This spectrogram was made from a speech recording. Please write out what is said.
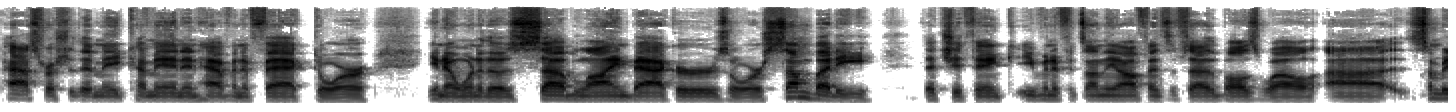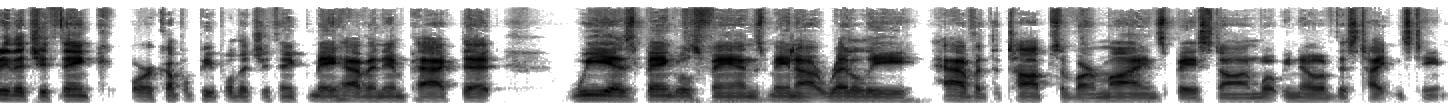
pass rusher that may come in and have an effect or you know one of those sub linebackers or somebody that you think even if it's on the offensive side of the ball as well uh, somebody that you think or a couple people that you think may have an impact that we as Bengals fans may not readily have at the tops of our minds based on what we know of this Titans team.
